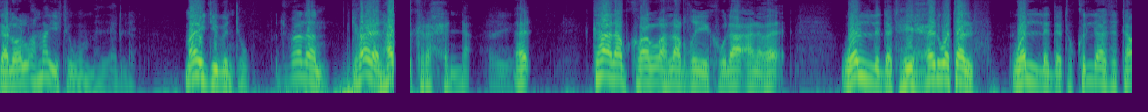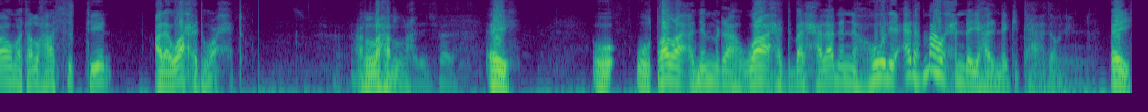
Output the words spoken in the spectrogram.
قال والله ما يتوم من ذلك ما يجي بنتو فعلا. فعلا هجك رحنا كان ابكي والله لا أرضيك ولا أنا. ولدت هي حلوة ألف. ولدت وكلها تتاومت الله الستين على واحد واحد. الله الله. أي. وطلع نمرة واحد بالحلال إنه هو اللي يعرف ما هو حنا يا النجد هذول. أي.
